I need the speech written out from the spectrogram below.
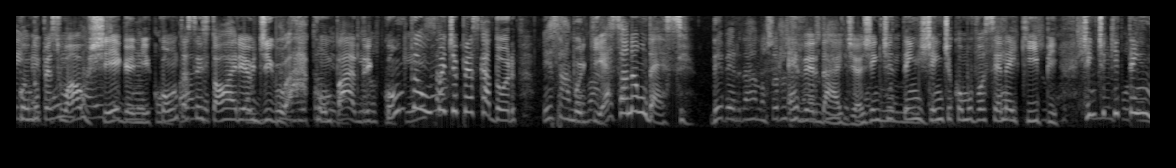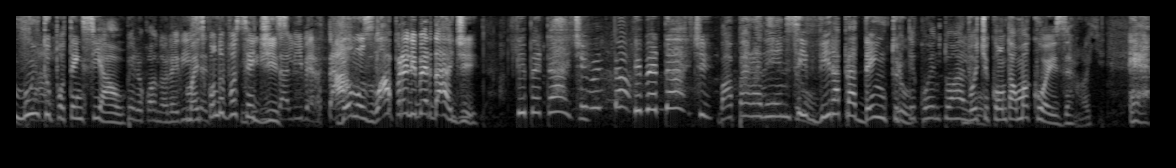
Quando o pessoal chega e me conta essa história, eu digo: ah, compadre, conta uma de pescador, porque essa não desce. É verdade, a gente tem gente como você na equipe, gente que tem muito potencial. Mas quando você diz, vamos lá para a liberdade, Liberdade. Liberdade. Liberdade. Se vira para dentro. Vou te contar uma coisa. É.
